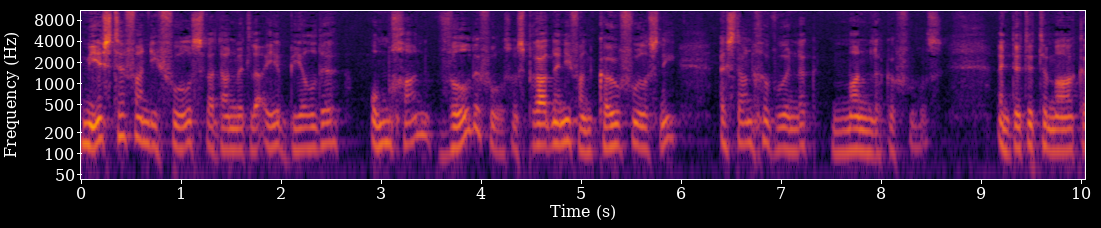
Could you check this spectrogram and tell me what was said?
meeste van die voëls wat dan met hulle eie beelde omgaan, wilde voëls, ons praat nou nie van kouvoëls nie, is dan gewoonlik manlike voëls. En dit het te maak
